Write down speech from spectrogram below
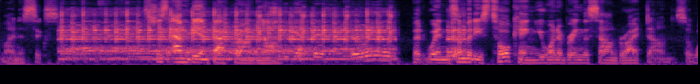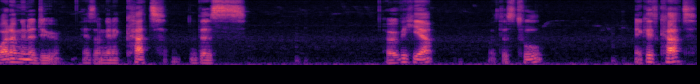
minus 6. It's just ambient background now. But when somebody's talking, you want to bring the sound right down. So what I'm going to do is I'm going to cut this over here with this tool make it cut.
